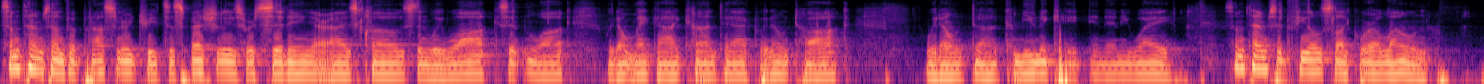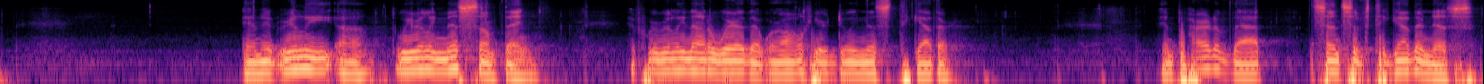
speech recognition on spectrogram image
Sometimes on Vipassana retreats, especially as we're sitting, our eyes closed, and we walk, sit and walk, we don't make eye contact, we don't talk, we don't uh, communicate in any way. Sometimes it feels like we're alone. And it really, uh, we really miss something if we're really not aware that we're all here doing this together. And part of that sense of togetherness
